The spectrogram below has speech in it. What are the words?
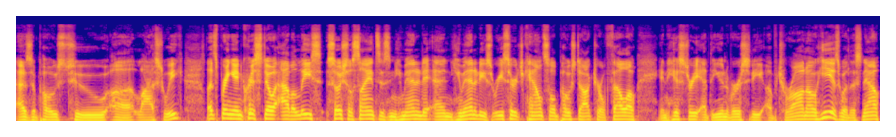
as opposed to uh, last week? Let's bring in Christo Aivalis, Social Sciences and Humanity and Humanities Research Council, postdoctoral fellow in history at the University of Toronto. He is with us now.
